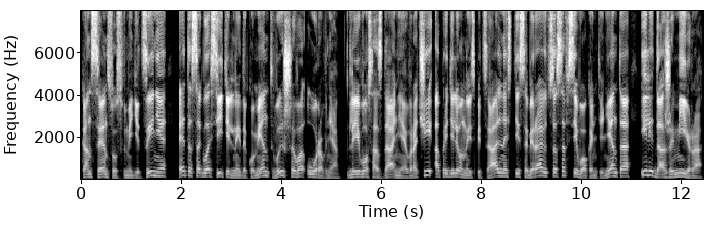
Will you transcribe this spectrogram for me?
Консенсус в медицине – это согласительный документ высшего уровня. Для его создания врачи определенной специальности собираются со всего континента или даже мира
